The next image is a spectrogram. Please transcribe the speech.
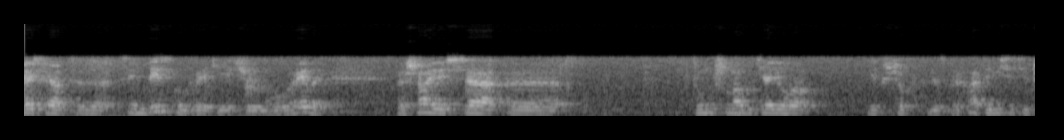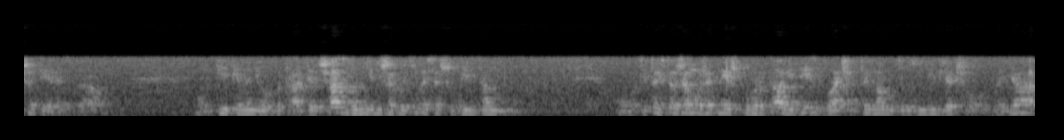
Пишаюся цим диском, про який щойно говорили, пишаюся, е, тому що, мабуть, я його, якщо б не збрехати, місяців чотири збирав. От, тільки на нього потратив час, бо мені дуже хотілося, щоб він там був. От, і той, хто вже може книжку гортав і диск бачив, той, мабуть, зрозумів для чого. Бо я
